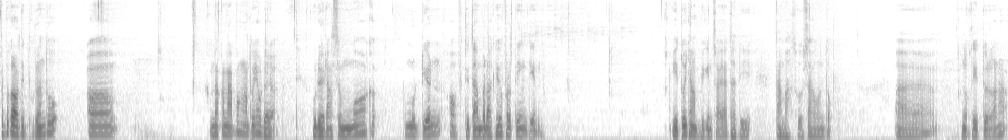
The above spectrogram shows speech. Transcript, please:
Tapi kalau tiduran tuh uh, entah kenapa ngantuknya udah udah hilang semua ke, kemudian off ditambah lagi overthinking. Itu yang bikin saya jadi tambah susah untuk uh, untuk tidur karena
